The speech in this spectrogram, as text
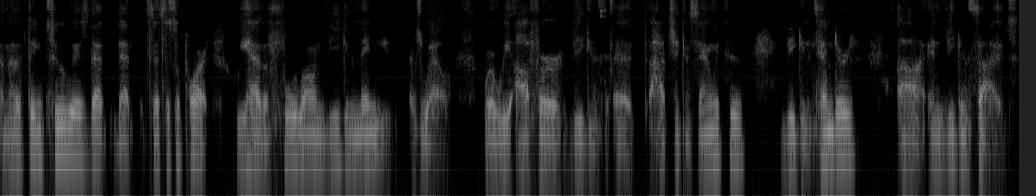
another thing too is that that sets us apart. We have a full-on vegan menu as well, where we offer vegan uh, hot chicken sandwiches, vegan tenders, uh, and vegan sides.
